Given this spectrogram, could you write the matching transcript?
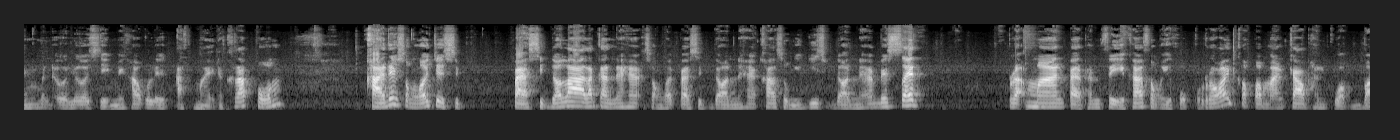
งมันเออร์เลอร์เสียงไม่เข้าก็เลยอัดใหม่นะครับผมขายได้ 270 80 ดอลลาร์แล้วกันนะฮะ 280 ดอลนะฮะ ค่าส่งอีก 20 ดอลนะฮะเบสเซ็ตประมาณ8,000ฟีค่าส่งอีก 600 ก็ประมาณ 9,000 กว่าบ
